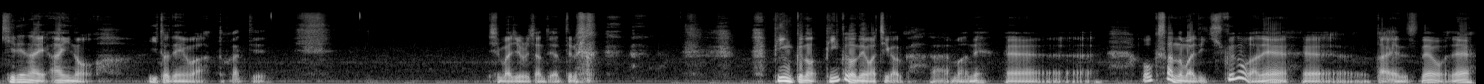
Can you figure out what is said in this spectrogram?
切れない愛の糸電話とかって、島次郎ちゃんとやってる。ピンクの、ピンクの電話違うか。あまあね、えー、奥さんの前で聞くのがね、えー、大変ですね、俺ね。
